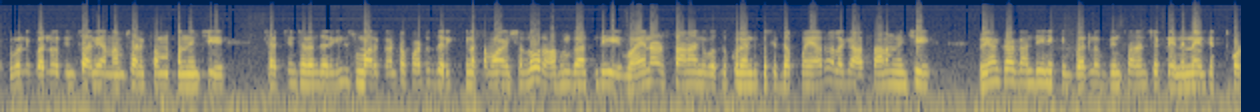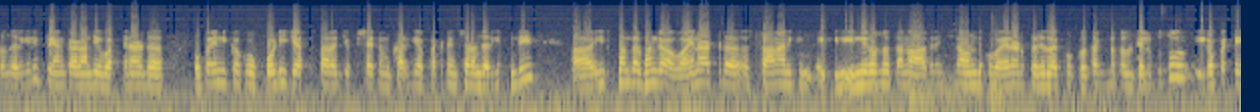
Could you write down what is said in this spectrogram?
ఎవరిని బరిలో దించాలి అన్న అంశానికి సంబంధించి చర్చించడం జరిగింది. సుమారు గంట పాటు జరిగిన సమావేశంలో రాహుల్ గాంధీ వయనాడ్ స్థానాన్ని వదులుకునేందుకు సిద్ధమయ్యారు. అలాగే ఆ స్థానం నుంచి ప్రియాంక గాంధీని బరిలోకి దించాలని చెప్పి నిర్ణయం తీసుకోవడం జరిగింది. ప్రియాంక గాంధీ వయనాడ్ ఉప ఎన్నికకు పోటీ చేస్తారని చెప్పి సైతం ఖర్గే ప్రకటించడం జరిగింది. ఆ, ఈ సందర్భంగా వయనాడ్ స్థానానికి ఇన్ని రోజులు తను ఆదరించినందుకు వయనాడ్ ప్రజలకు కృతజ్ఞతలు తెలుపుతూ ఇకపై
